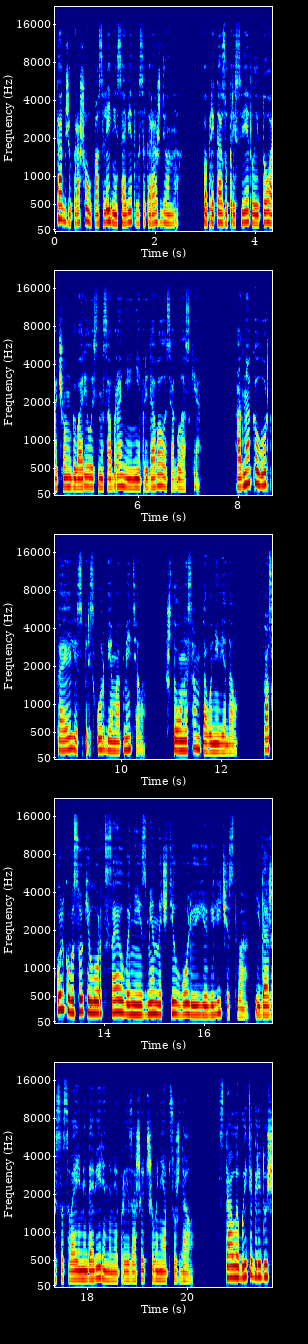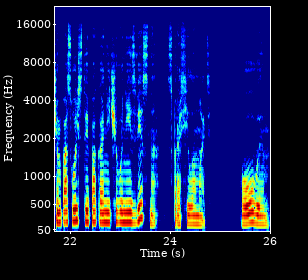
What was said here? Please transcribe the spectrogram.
как же прошел последний совет высокорожденных? По приказу Пресветлой то, о чем говорилось на собрании, не придавалось огласке. Однако лорд Каэлис с прискорбием отметил, что он и сам того не ведал. Поскольку высокий лорд Сайлва неизменно чтил волю Ее Величества и даже со своими доверенными произошедшего не обсуждал. «Стало быть, о грядущем посольстве пока ничего не известно?» — спросила мать. «Увы,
